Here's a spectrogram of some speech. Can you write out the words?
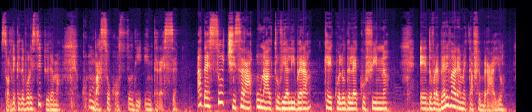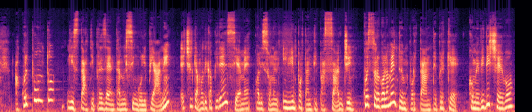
soldi che devo restituire ma con un basso costo di interesse. Adesso ci sarà un altro via libera, che è quello dell'Ecofin, e dovrebbe arrivare a metà febbraio. A quel punto gli stati presentano i singoli piani e cerchiamo di capire insieme quali sono gli importanti passaggi. Questo regolamento è importante perché, come vi dicevo,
